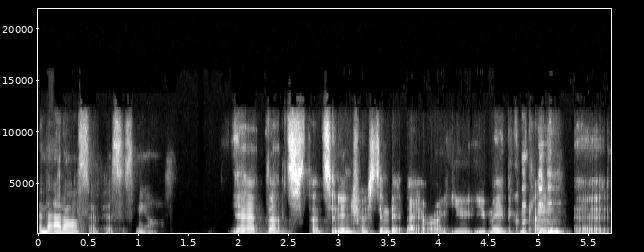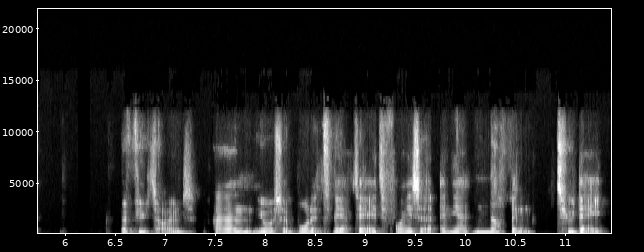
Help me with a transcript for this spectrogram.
And that also pisses me off. Yeah, that's that's an interesting bit there, right? You you made the complaint uh, a few times, and you also brought it to the FDA to Pfizer, and yet nothing to date.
